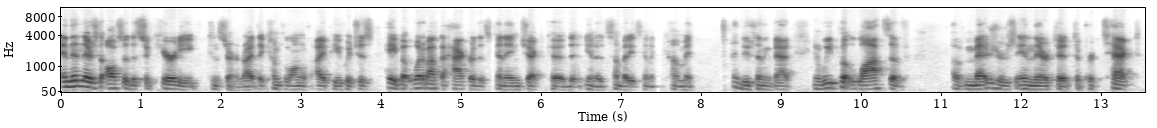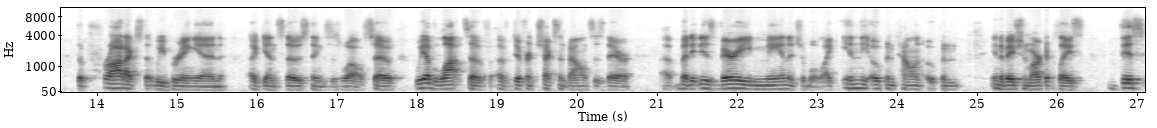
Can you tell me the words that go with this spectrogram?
and then there's also the security concern, right, that comes along with IP, which is, hey, but what about the hacker that's going to inject code that you know somebody's going to come in and do something bad? And we put lots of of measures in there to to protect the products that we bring in against those things as well. So we have lots of of different checks and balances there, uh, but it is very manageable. Like in the open talent, open innovation marketplace, this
